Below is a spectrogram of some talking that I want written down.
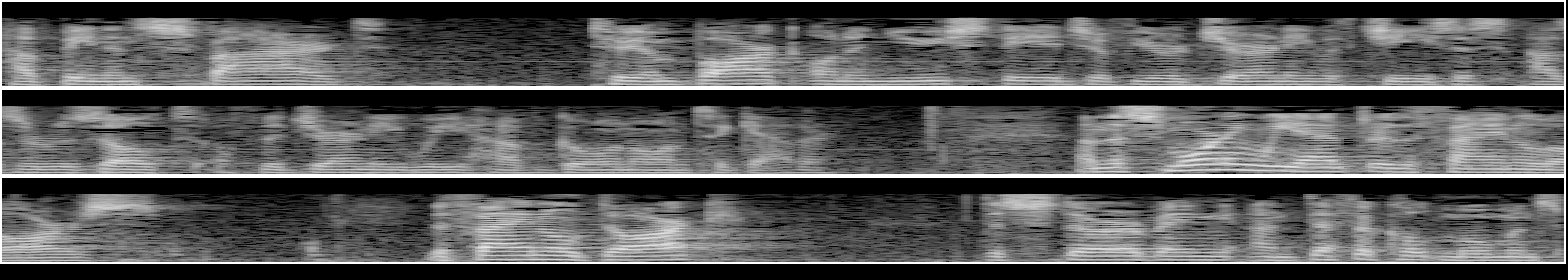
have been inspired to embark on a new stage of your journey with Jesus as a result of the journey we have gone on together. And this morning we enter the final hours, the final dark, disturbing, and difficult moments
